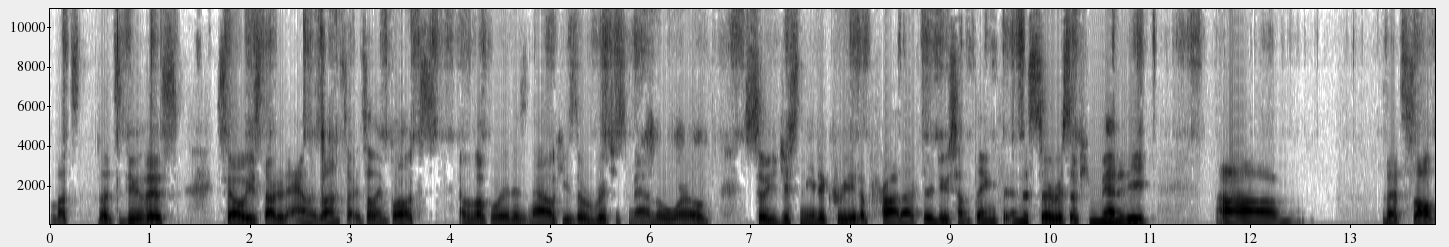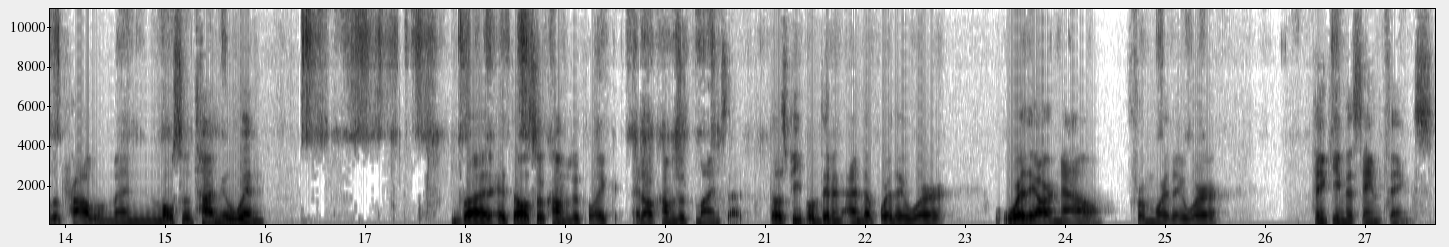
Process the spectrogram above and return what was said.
let's let's do this. So he started amazon started selling books. And look where it is now. He's the richest man in the world. So you just need to create a product or do something in the service of humanity um, that solves the problem. And most of the time you'll win but it also comes with like it all comes with mindset. Those people didn't end up where they were, where they are now from where they were, thinking the same things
